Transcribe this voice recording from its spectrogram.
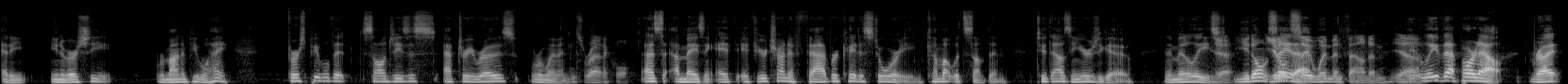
at a university reminding people, hey. First people that saw Jesus after he rose were women. It's radical. That's amazing. If, if you're trying to fabricate a story and come up with something 2,000 years ago in the Middle East, Yeah, you don't you say don't that. say women found him. Yeah, Leave that part out, right?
